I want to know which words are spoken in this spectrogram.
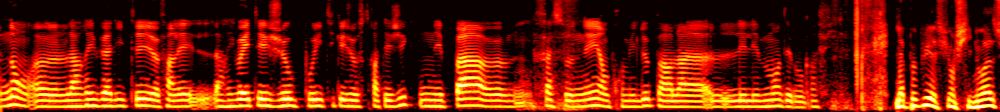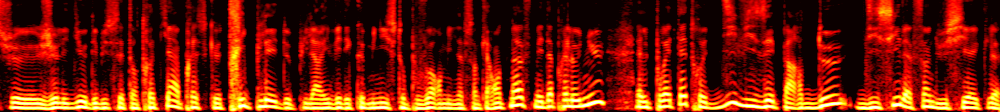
non, la rivalité, enfin, la rivalité géopolitique et géostratégique n'est pas façonnée en premier lieu par l'élément démographique. La population chinoise, je l'ai dit au début de cet entretien, a presque triplé depuis l'arrivée des communistes au pouvoir en 1949, mais d'après l'ONU, elle pourrait être divisée par deux d'ici la fin du siècle.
